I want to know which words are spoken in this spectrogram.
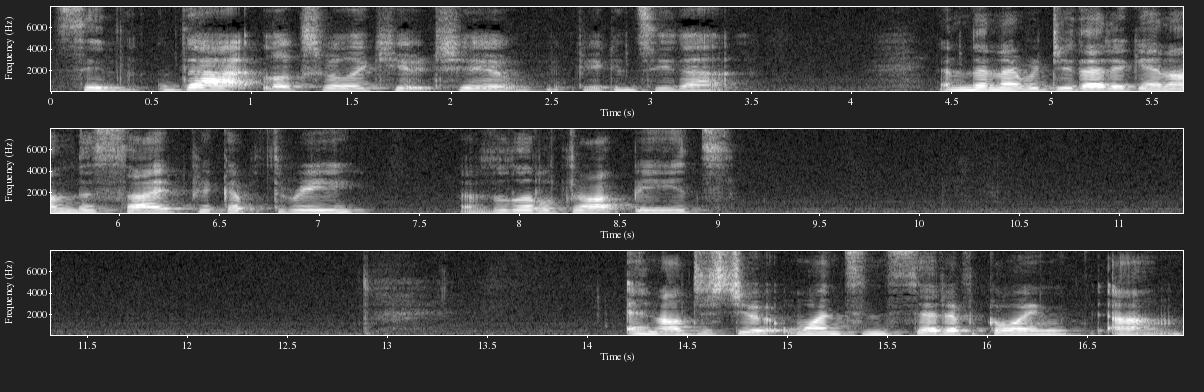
See, that looks really cute too, if you can see that. And then I would do that again on this side. Pick up three of the little drop beads. And I'll just do it once instead of going um,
